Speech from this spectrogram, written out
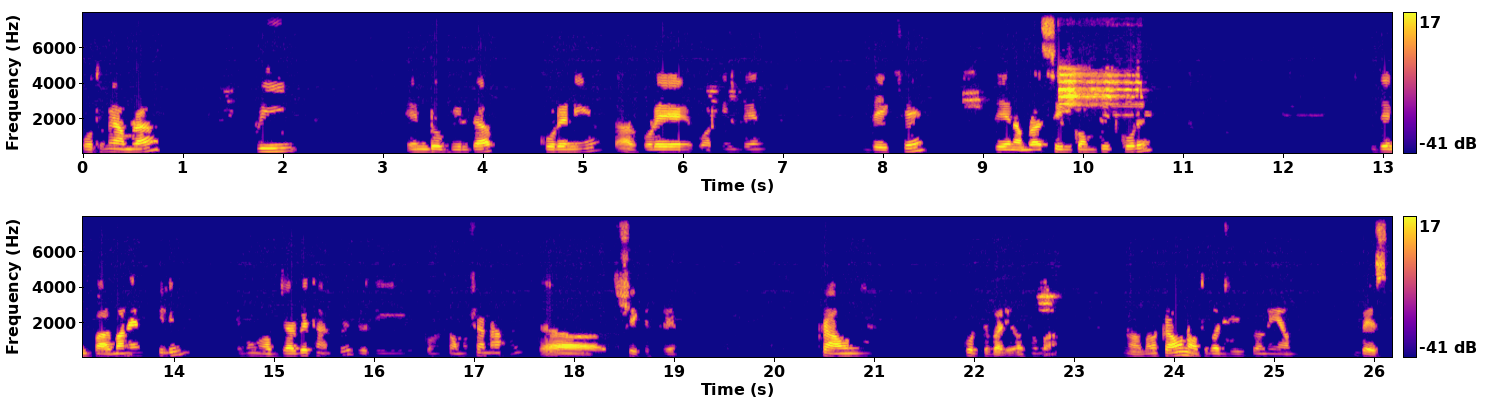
প্রথমে আমরা প্রি এন্ডো বিল্ড আপ করে নিয়ে তারপরে ওয়ার্কিং লেন্থ দেখে দেন আমরা সিল কমপ্লিট করে দেন পার্মানেন্ট ফিলিং এবং অবজার্ভে থাকবে। যদি কোনো সমস্যা না হয় সেক্ষেত্রে ক্রাউন করতে পারি অথবা নর্মাল ক্রাউন অথবা জিরকোনিয়াম বেস্ট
